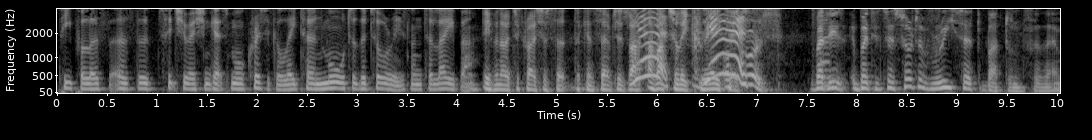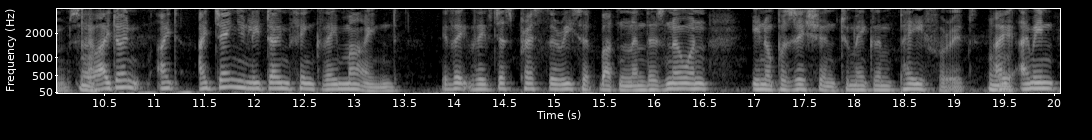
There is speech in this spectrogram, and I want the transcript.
people as as the situation gets more critical, they turn more to the Tories than to Labour. Even though it's a crisis that the Conservatives yes, have actually created. Yes. But it's, but it's a sort of reset button for them. So I don't, I, I genuinely don't think they mind. They, they've just pressed the reset button, and there's no one in opposition to make them pay for it. Mm. I, I mean,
